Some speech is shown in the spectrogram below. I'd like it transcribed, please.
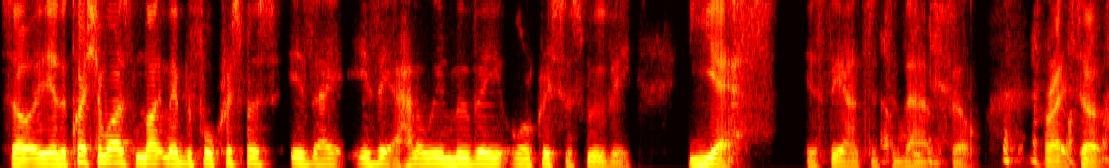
So, yeah, the question was Nightmare Before Christmas is a is it a Halloween movie or a Christmas movie? Yes, is the answer to that, Phil. All right. So,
